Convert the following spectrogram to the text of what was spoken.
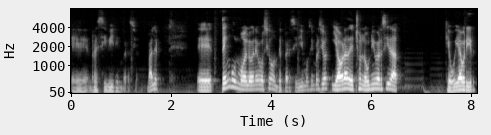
eh, recibir inversión, ¿vale? Eh, tengo un modelo de negocio donde percibimos inversión y ahora de hecho en la universidad que voy a abrir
